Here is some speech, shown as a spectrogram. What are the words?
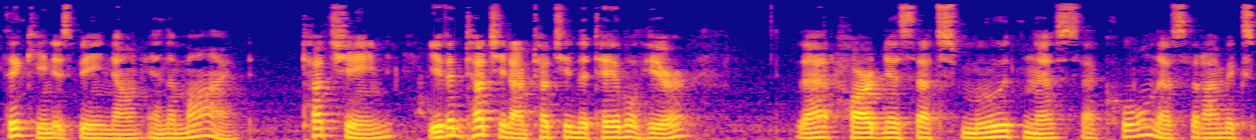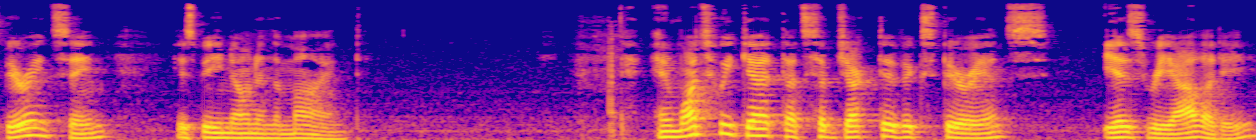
Thinking is being known in the mind. Touching, even touching, I'm touching the table here. That hardness, that smoothness, that coolness that I'm experiencing is being known in the mind. And once we get that subjective experience is reality,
